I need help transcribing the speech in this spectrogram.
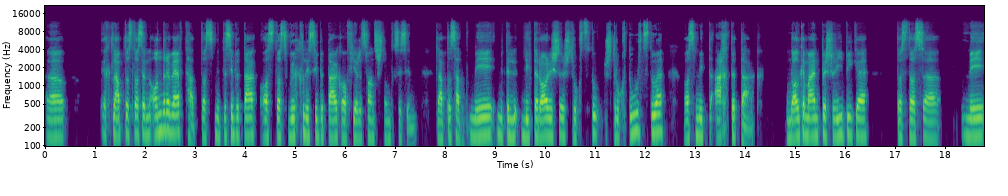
äh, ich glaube, dass das einen anderen Wert hat, das mit den sieben Tagen, als das wirklich sieben Tage auf 24 Stunden sind. Ich glaube, das hat mehr mit der literarischen Struktur, Struktur zu tun, als mit echten Tagen. Und allgemein Beschreibungen, dass das äh, mehr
